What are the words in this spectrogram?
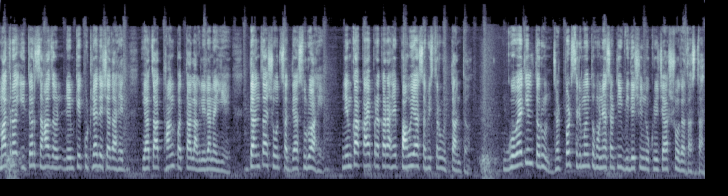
मात्र इतर सहा जण नेमके कुठल्या देशात आहेत याचा थांग पत्ता लागलेला नाहीये. त्यांचा शोध सध्या सुरू आहे. नेमका काय प्रकार आहे पाहूया सविस्तर वृत्तांत. गोव्यातील तरुण झटपट श्रीमंत होण्यासाठी विदेशी नोकरीच्या शोधात असतात.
